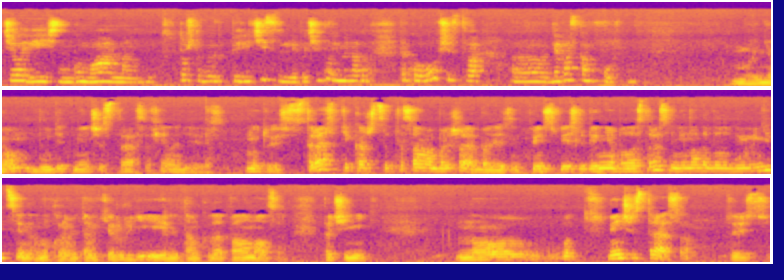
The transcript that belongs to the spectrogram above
В человечном, гуманном, вот то, что вы перечислили, почему именно вот такое общество э, для вас комфортно? В нем будет меньше стрессов, я надеюсь. Ну, то есть стресс, мне кажется, это самая большая болезнь. В принципе, если бы не было стресса, не надо было бы и медицина, ну, кроме там хирургии или там, когда поломался, починить. Но вот меньше стресса. То есть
